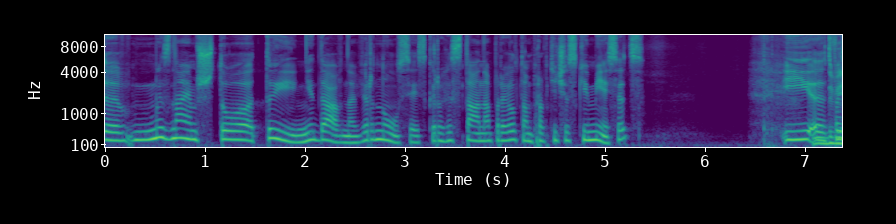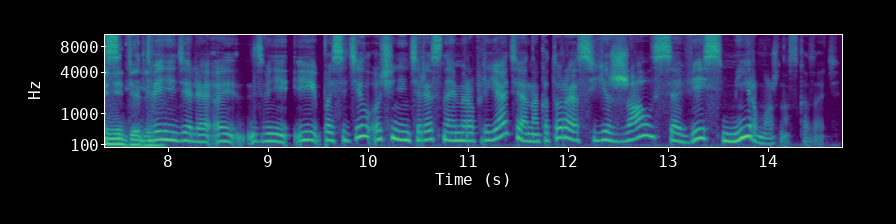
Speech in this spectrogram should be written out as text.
Э, мы знаем, что ты недавно вернулся из Кыргызстана, провел там практически месяц. И э, две пос... недели. Две недели, извини. И посетил очень интересное мероприятие, на которое съезжался весь мир, можно сказать.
